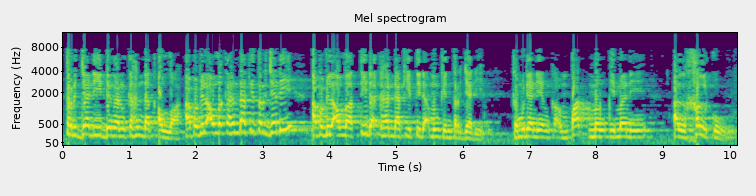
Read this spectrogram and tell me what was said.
terjadi dengan kehendak Allah. Apabila Allah kehendaki terjadi, apabila Allah tidak kehendaki tidak mungkin terjadi. Kemudian yang keempat, mengimani al-khalqu,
